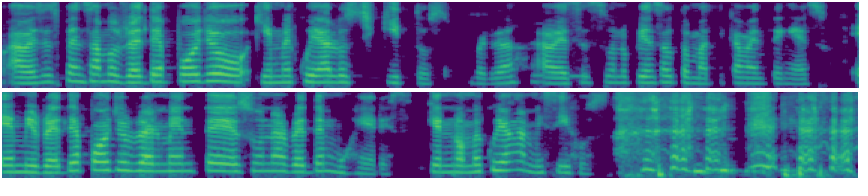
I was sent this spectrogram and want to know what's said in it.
A veces pensamos red de apoyo, ¿quién me cuida a los chiquitos? ¿Verdad? A veces uno piensa automáticamente en eso. En mi red de apoyo realmente es una red de mujeres que no me cuidan a mis hijos.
